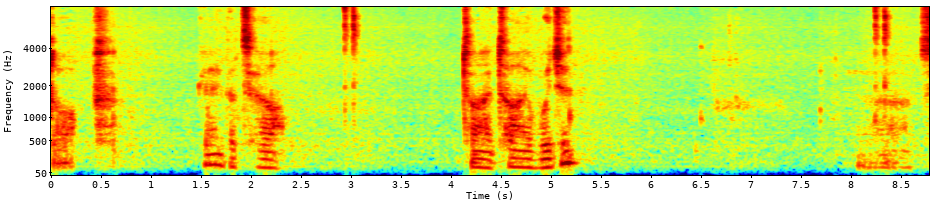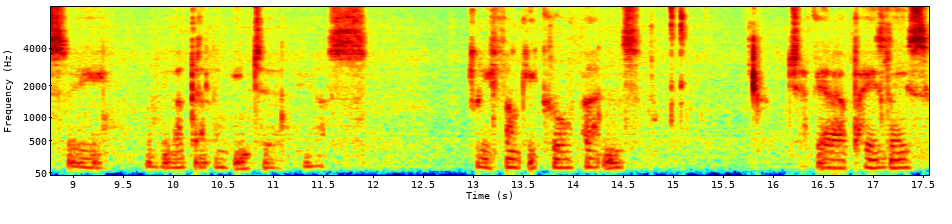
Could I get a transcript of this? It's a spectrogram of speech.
Stop. Okay, that's our tie tie widget. Uh, let's see what we got that linking to. Yes, pretty funky, cool patterns. Check it out our paisleys.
